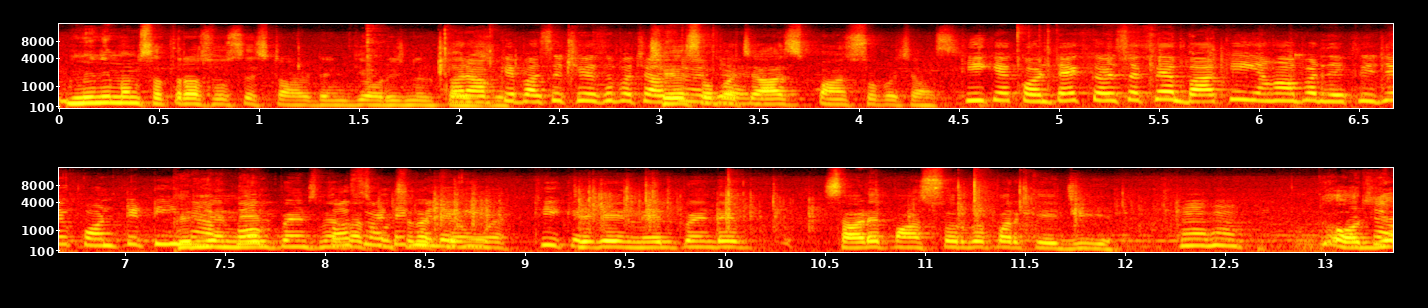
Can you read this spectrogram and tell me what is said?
मिनिमम सत्रह सौ से स्टार्ट है इनकी ओरिजिनल और आपके पास से छः सौ पचास छः सौ पचास पाँच सौ पचास। ठीक है कांटेक्ट कर सकते हैं। बाकी यहाँ पर देख लीजिए क्वांटिटी फिर में ये आपको नेल पेंट्स मेरे पास कुछ रखे हुए हैं। ठीक है। ठीक है नेल पेंट है साढ़े पाँच सौ रुपये पर के जी है। हम्म, हम्म। और ये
